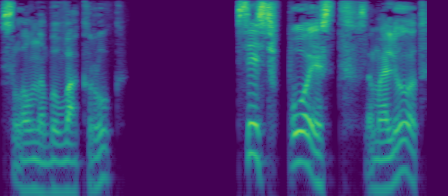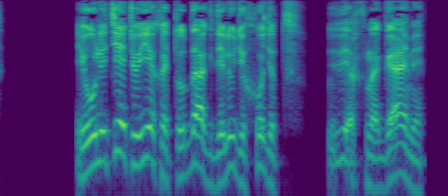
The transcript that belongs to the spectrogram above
словно бы вокруг. Сесть в поезд, в самолет и улететь, уехать туда, где люди ходят вверх ногами,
